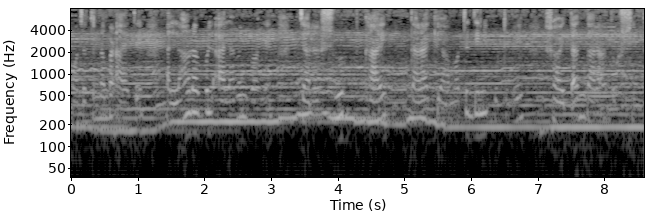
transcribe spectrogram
পঁচাত্তর নম্বর আয়াতে আল্লাহ রাবুল আলামিন বলেন, যারা সুদ খায়, তারা কিয়ামতের দিনে উঠবে শয়তান দ্বারা দর্শিত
